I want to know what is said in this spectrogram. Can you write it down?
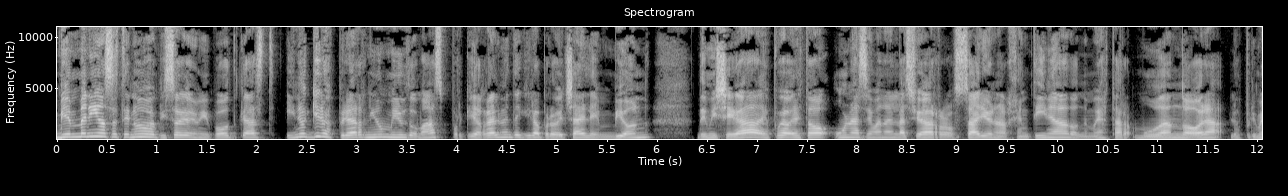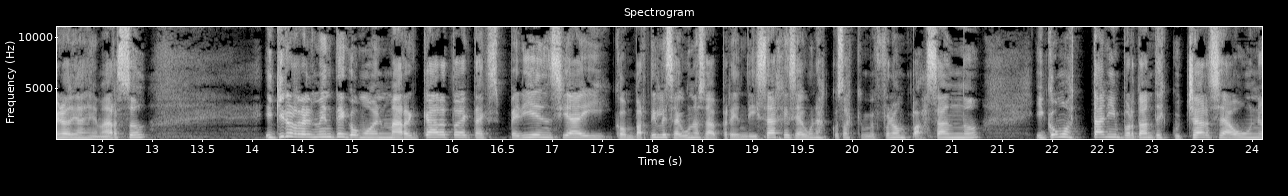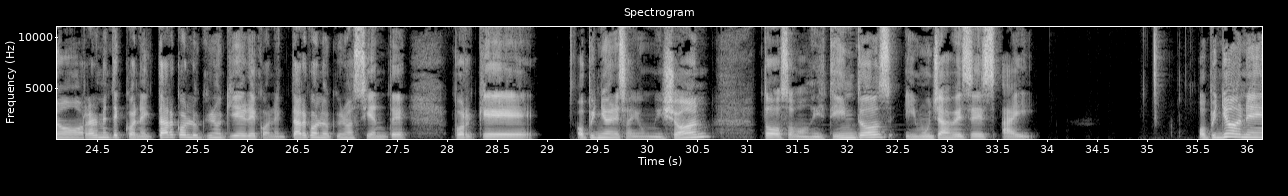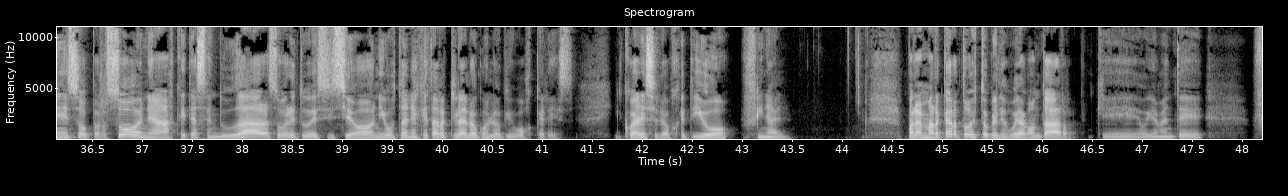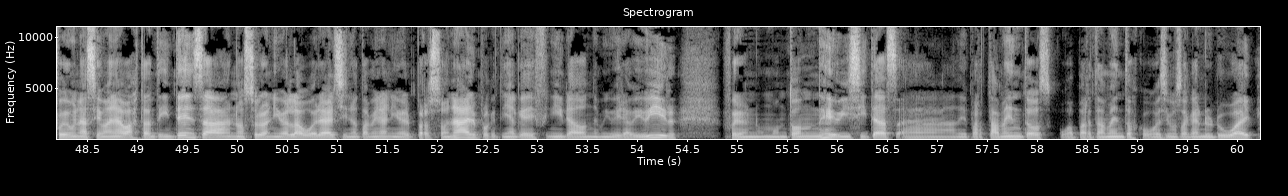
Bienvenidos a este nuevo episodio de mi podcast y no quiero esperar ni un minuto más porque realmente quiero aprovechar el envión de mi llegada después de haber estado una semana en la ciudad de Rosario, en Argentina, donde me voy a estar mudando ahora los primeros días de marzo. Y quiero realmente como enmarcar toda esta experiencia y compartirles algunos aprendizajes y algunas cosas que me fueron pasando y cómo es tan importante escucharse a uno, realmente conectar con lo que uno quiere, conectar con lo que uno siente, porque Opiniones hay un millón, todos somos distintos y muchas veces hay opiniones o personas que te hacen dudar sobre tu decisión y vos tenés que estar claro con lo que vos querés y cuál es el objetivo final. Para marcar todo esto que les voy a contar, que obviamente fue una semana bastante intensa, no solo a nivel laboral, sino también a nivel personal, porque tenía que definir a dónde me iba a, ir a vivir. Fueron un montón de visitas a departamentos o apartamentos, como decimos acá en Uruguay,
